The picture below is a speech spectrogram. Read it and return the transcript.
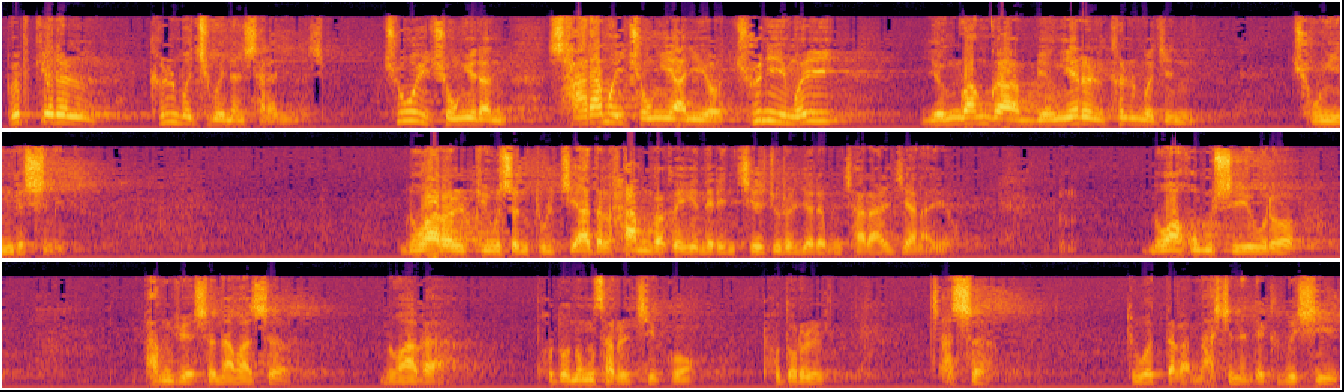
법계를 걸머쥐고 있는 사람인 것입니다. 주의 종이란 사람의 종이 아니요 주님의 영광과 명예를 걸머진 종인 것입니다. 노아를 비웃은 둘째 아들 함과 그에게 내린 저주를 여러분 잘 알지 않아요? 노아 홍수 이후로 방주에서 나와서 노아가 포도 농사를 짓고 포도를 짜서 두었다가 마시는데 그것이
